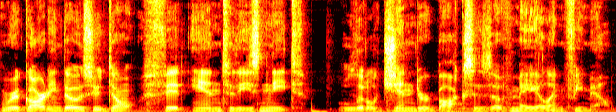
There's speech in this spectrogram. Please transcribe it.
regarding those who don't fit into these neat little gender boxes of male and female.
